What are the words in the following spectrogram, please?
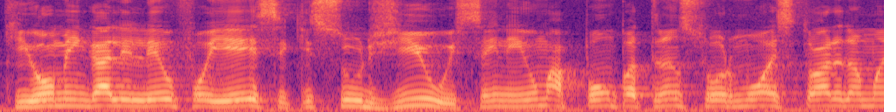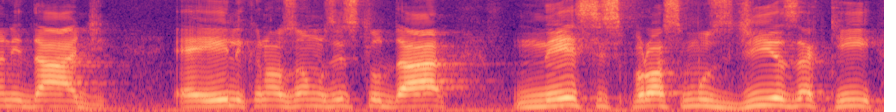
Que homem galileu foi esse que surgiu e sem nenhuma pompa transformou a história da humanidade? É ele que nós vamos estudar nesses próximos dias aqui,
